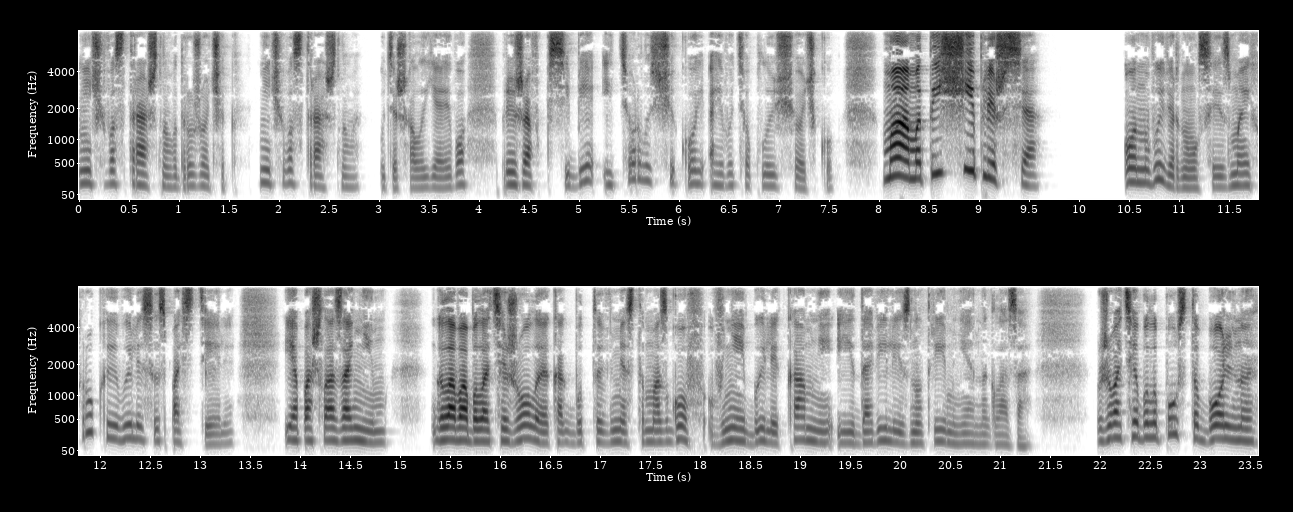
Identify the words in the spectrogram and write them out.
«Ничего страшного, дружочек, ничего страшного», — утешала я его, прижав к себе и терлась щекой о его теплую щечку. «Мама, ты щиплешься!» Он вывернулся из моих рук и вылез из постели. Я пошла за ним. Голова была тяжелая, как будто вместо мозгов в ней были камни и давили изнутри мне на глаза. В животе было пусто, больно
